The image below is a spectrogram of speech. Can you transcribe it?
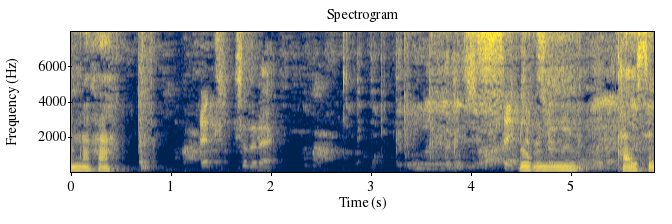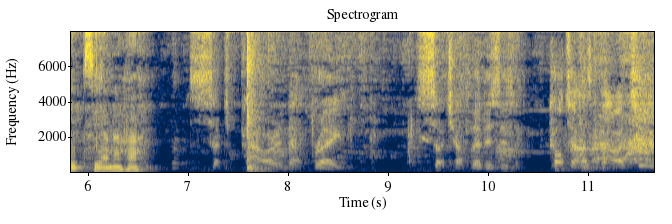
มป์นะคะ Net. to the net. Little smile. ลูกนี้ไทยเสิร์ฟเสียนะคะ Such athleticism. Cotter has power too.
